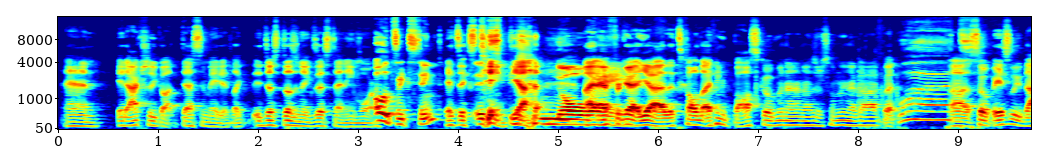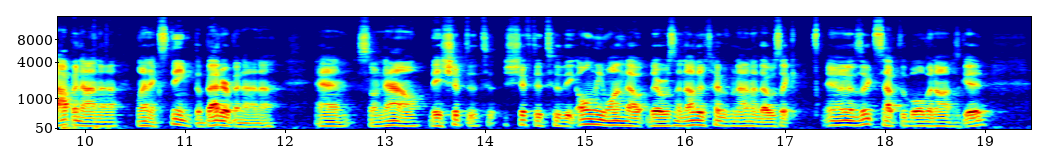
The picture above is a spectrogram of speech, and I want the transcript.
and it actually got decimated. Like it just doesn't exist anymore. oh, it's extinct. It's extinct, yeah. No way. I, I forget. Yeah, it's called I think Bosco bananas or something like that. But What? uh, so basically, that banana went extinct, the better banana, and so now they shifted to, shifted to the only one that there was another type of banana that was like eh, it was acceptable but not as good,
